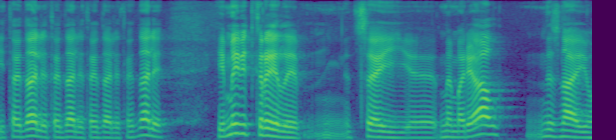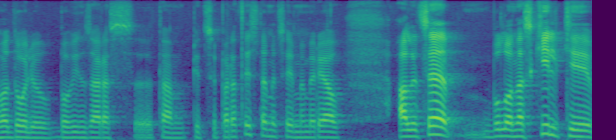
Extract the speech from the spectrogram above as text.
і, так далі, так далі, так далі, так далі. І ми відкрили цей е, меморіал. Не знаю його долю, бо він зараз е, там під сепаратистами, цей меморіал. Але це було наскільки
